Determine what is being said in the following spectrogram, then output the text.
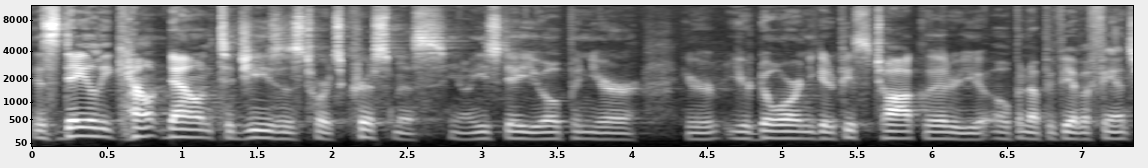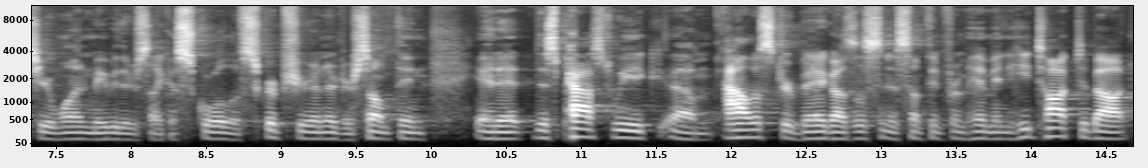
this daily countdown to Jesus towards Christmas. You know, each day you open your, your, your door and you get a piece of chocolate, or you open up, if you have a fancier one, maybe there's like a scroll of scripture in it or something. And it, this past week, um, Alistair Begg, I was listening to something from him, and he talked about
